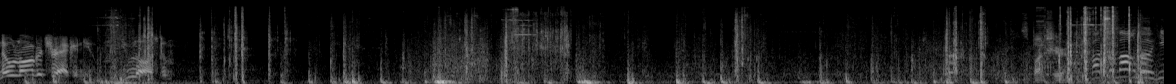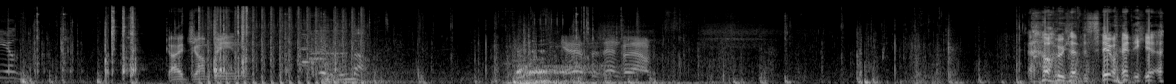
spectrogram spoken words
no longer tracking you. You lost them. There's a bunch here. Got some armor here. Guy jumping. Gas is inbound. oh, we had the same idea.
